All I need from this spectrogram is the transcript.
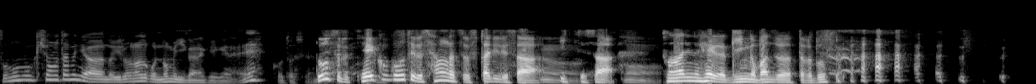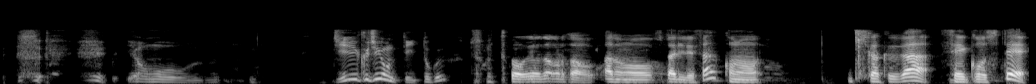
その目標のためには、あの、いろんなところに飲みに行かなきゃいけないね、今年は、ね。どうする？帝国ホテル3月2人でさ、うん行ってさ、うん。隣の部屋が銀河万丈だったらどうする？いや、もう、ジークジオンって言っとく？そう、だからさ、あの、2人でさ、この企画が成功して、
